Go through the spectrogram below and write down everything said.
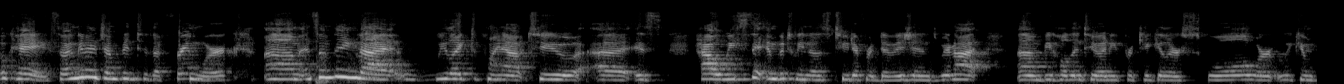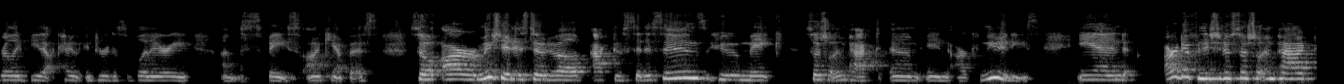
Okay, so I'm going to jump into the framework. Um, and something that we like to point out too uh, is how we sit in between those two different divisions. We're not um, beholden to any particular school where we can really be that kind of interdisciplinary um, space on campus. So our mission is to develop active citizens who make social impact um, in our communities. And our definition of social impact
